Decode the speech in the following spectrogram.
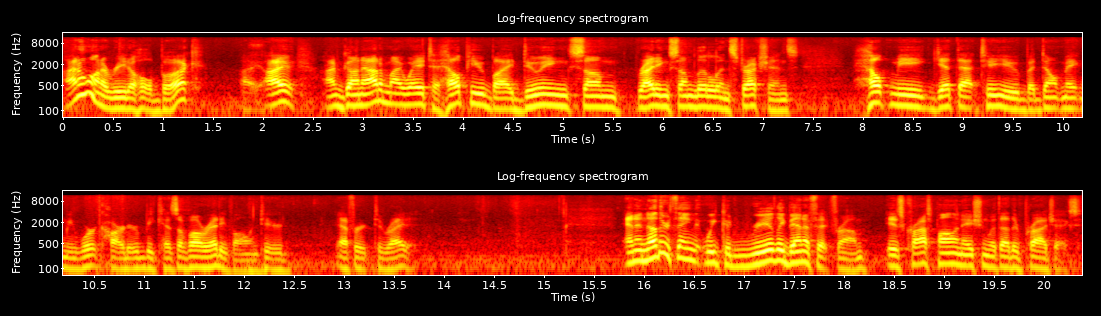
I don't want to read a whole book. I, I, I've gone out of my way to help you by doing some, writing some little instructions. Help me get that to you, but don't make me work harder because I've already volunteered effort to write it. And another thing that we could really benefit from is cross-pollination with other projects.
